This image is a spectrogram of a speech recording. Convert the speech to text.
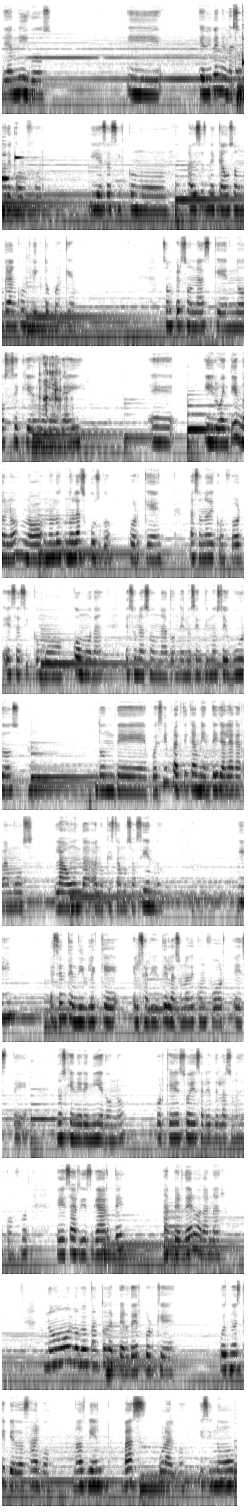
de amigos y que viven en la zona de confort. Y es así como a veces me causa un gran conflicto porque son personas que no se quieren mover de ahí. Eh, y lo entiendo, ¿no? No, no, no las juzgo porque la zona de confort es así como cómoda, es una zona donde nos sentimos seguros, donde pues sí, prácticamente ya le agarramos la onda a lo que estamos haciendo. Y es entendible que el salir de la zona de confort este, nos genere miedo, ¿no? Porque eso es salir de la zona de confort, es arriesgarte a perder o a ganar no lo veo tanto de perder porque pues no es que pierdas algo, más bien vas por algo y si no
